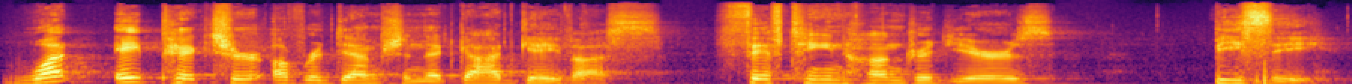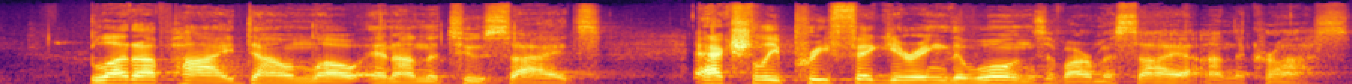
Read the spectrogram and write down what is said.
What a picture of redemption that God gave us 1,500 years BC. Blood up high, down low, and on the two sides actually prefiguring the wounds of our Messiah on the cross.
